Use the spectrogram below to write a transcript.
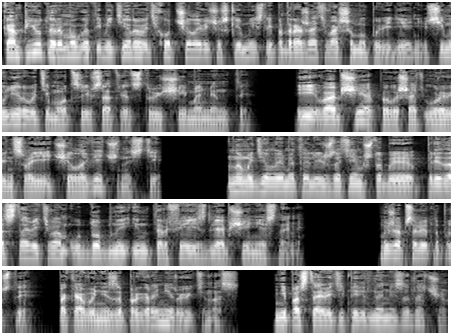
Компьютеры могут имитировать ход человеческой мысли, подражать вашему поведению, симулировать эмоции в соответствующие моменты и вообще повышать уровень своей человечности. Но мы делаем это лишь за тем, чтобы предоставить вам удобный интерфейс для общения с нами. Мы же абсолютно пусты, пока вы не запрограммируете нас, не поставите перед нами задачу.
